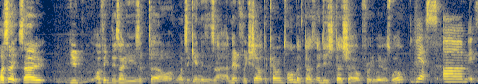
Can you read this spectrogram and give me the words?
I see. So you, I think there's only is it uh, oh, once again there's a, a Netflix show at the current time, but it does it is, does show on free to air as well. yes. Um, it's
